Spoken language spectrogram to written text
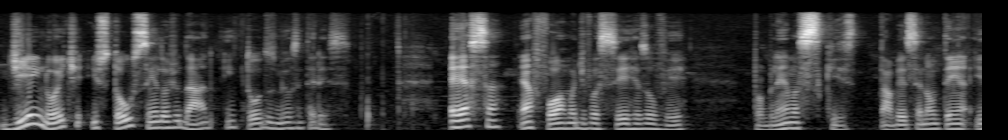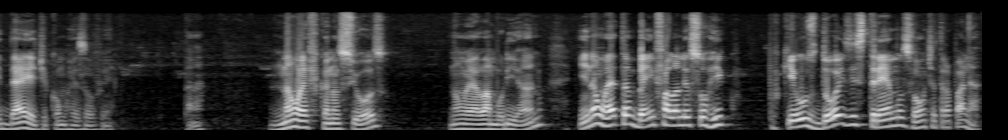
Dia e noite estou sendo ajudado em todos os meus interesses. Essa é a forma de você resolver problemas que talvez você não tenha ideia de como resolver. Tá? Não é ficando ansioso, não é lamuriano e não é também falando eu sou rico, porque os dois extremos vão te atrapalhar.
